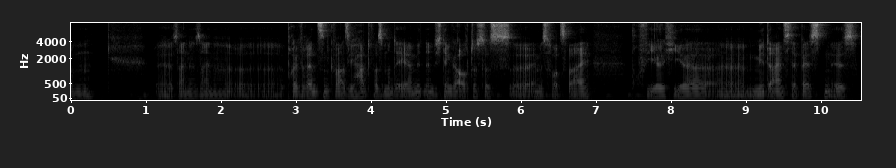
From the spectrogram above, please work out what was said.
ähm, äh, seine, seine äh, Präferenzen quasi hat, was man da eher mitnimmt. Ich denke auch, dass das äh, MSV2-Profil hier äh, mit eins der besten ist.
